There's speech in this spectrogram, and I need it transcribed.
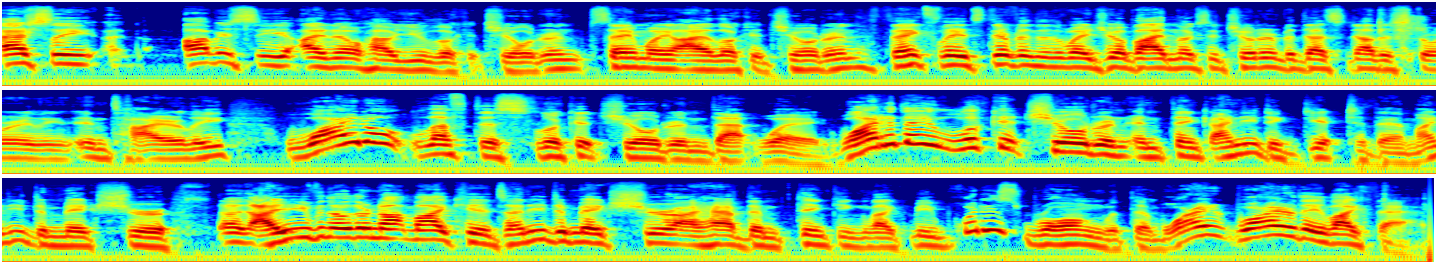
Ashley, obviously, I know how you look at children, same way I look at children. Thankfully, it's different than the way Joe Biden looks at children, but that's another story entirely. Why don't leftists look at children that way? Why do they look at children and think, I need to get to them? I need to make sure, uh, I, even though they're not my kids, I need to make sure I have them thinking like me. What is wrong with them? Why, why are they like that?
